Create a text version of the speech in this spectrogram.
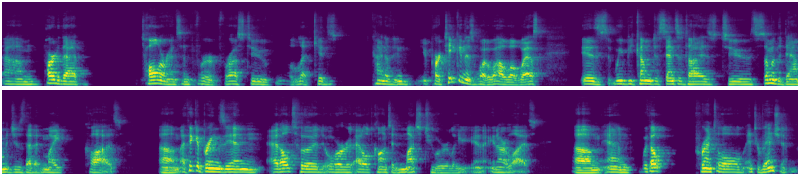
um, part of that tolerance and for for us to let kids kind of in, partake in this wild wild, west is we've become desensitized to some of the damages that it might cause. Um, I think it brings in adulthood or adult content much too early in, in our lives. Um, and without parental intervention,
